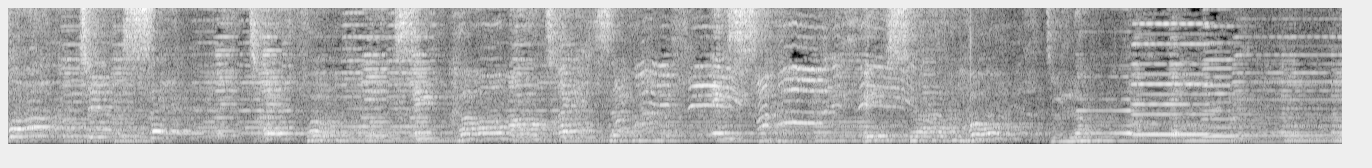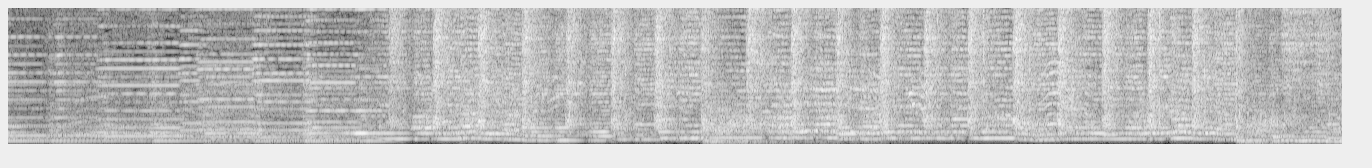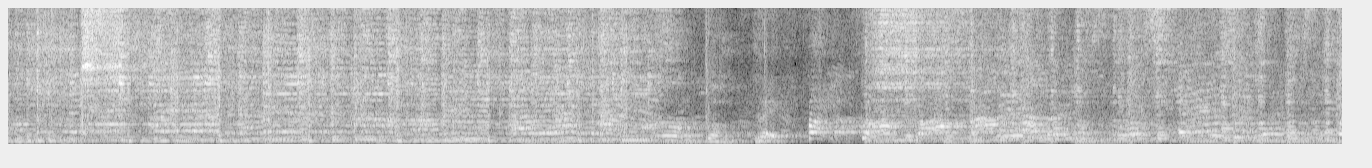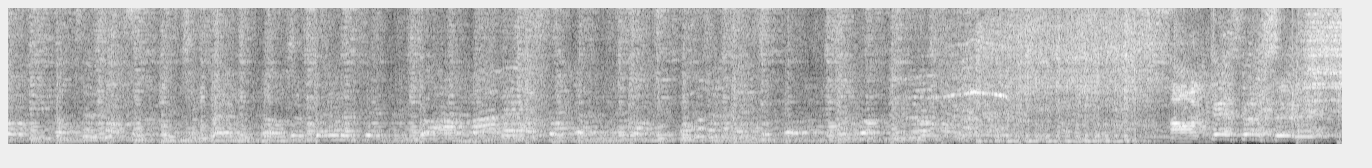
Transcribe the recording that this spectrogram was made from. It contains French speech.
Toi, tu sais très fort, c'est comme un trésor, et ça, et ça vaut de l'or. Now, guess that's it.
